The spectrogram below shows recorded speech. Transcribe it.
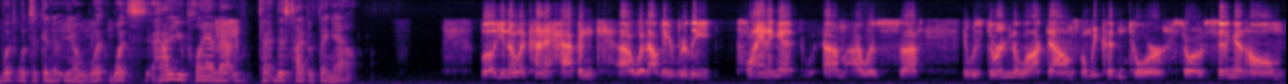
what what's it going to you know what what's how do you plan that this type of thing out? Well, you know, it kind of happened uh, without me really planning it. Um, I was. Uh, it was during the lockdowns when we couldn't tour, so I was sitting at home,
